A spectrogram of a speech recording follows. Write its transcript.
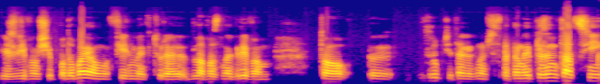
Jeżeli Wam się podobają filmy, które dla Was nagrywam, to y, zróbcie tak jak na przedstawionej prezentacji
